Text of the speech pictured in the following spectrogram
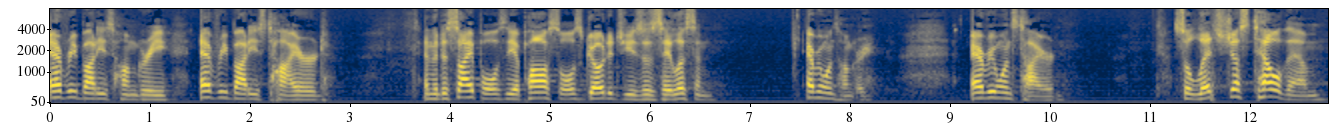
Everybody's hungry. Everybody's tired. And the disciples, the apostles, go to Jesus and say, Listen, everyone's hungry. Everyone's tired. So let's just tell them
